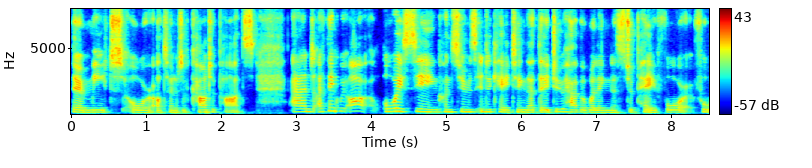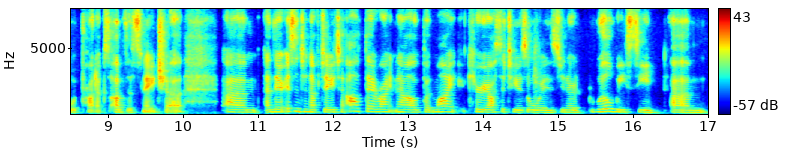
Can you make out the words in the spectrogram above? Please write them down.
their meat or alternative counterparts. And I think we are always seeing consumers indicating that they do have a willingness to pay for, for products of this nature. Um, and there isn't enough data out there right now. But my curiosity is always, you know, will we see um,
